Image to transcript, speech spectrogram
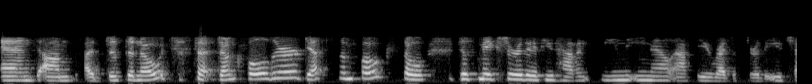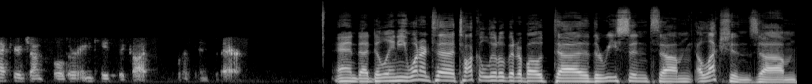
And um, uh, just a note, that junk folder gets some folks. So just make sure that if you haven't seen the email after you register, that you check your junk folder in case it got slipped into there. And uh, Delaney, wanted to talk a little bit about uh, the recent um, elections. Um,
